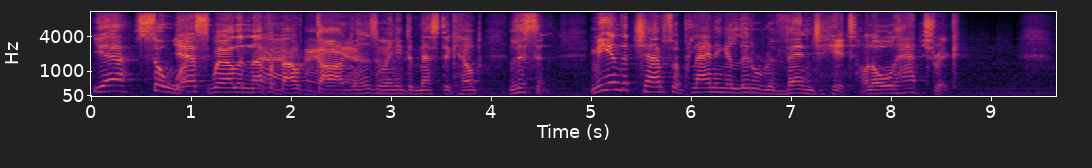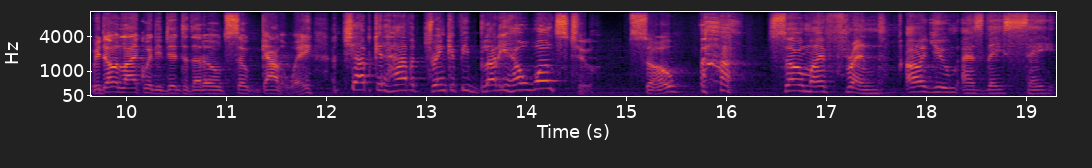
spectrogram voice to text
Yeah, so what? Yes, well, enough Ah, about gardeners or any domestic help. Listen, me and the champs were planning a little revenge hit on old Hattrick. We don't like what he did to that old soak Galloway. A chap can have a drink if he bloody hell wants to. So? So, my friend, are you, as they say,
